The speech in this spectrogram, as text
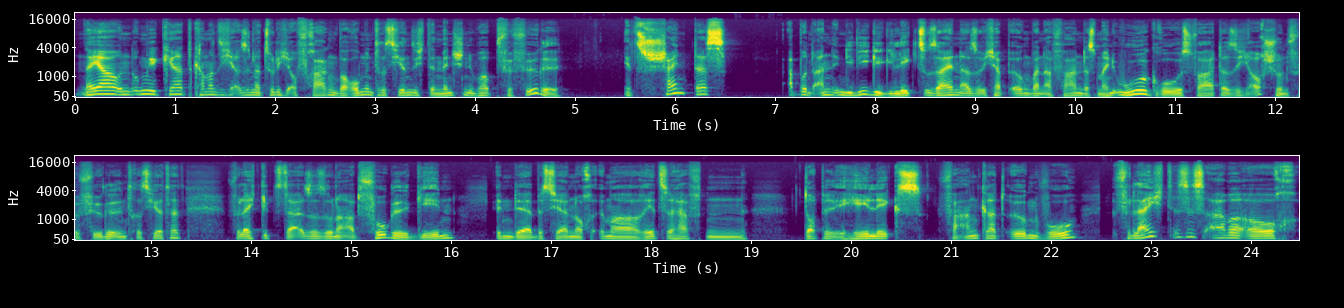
Naja, und umgekehrt kann man sich also natürlich auch fragen, warum interessieren sich denn Menschen überhaupt für Vögel? Jetzt scheint das ab und an in die Wiege gelegt zu sein. Also ich habe irgendwann erfahren, dass mein Urgroßvater sich auch schon für Vögel interessiert hat. Vielleicht gibt es da also so eine Art Vogelgen in der bisher noch immer rätselhaften Doppelhelix verankert irgendwo. Vielleicht ist es aber auch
